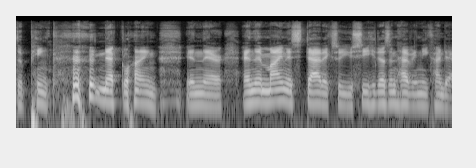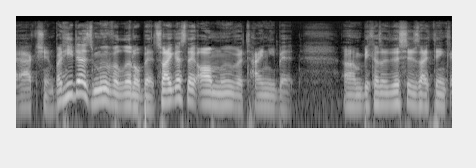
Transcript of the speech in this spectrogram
the pink neckline in there, and then mine is static, so you see he doesn't have any kind of action, but he does move a little bit. So I guess they all move a tiny bit. Um, because this is, I think,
